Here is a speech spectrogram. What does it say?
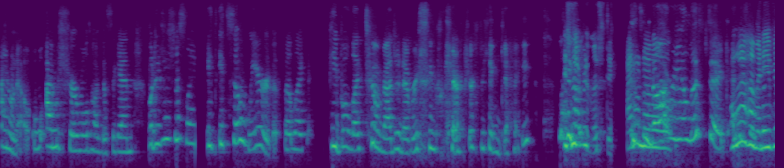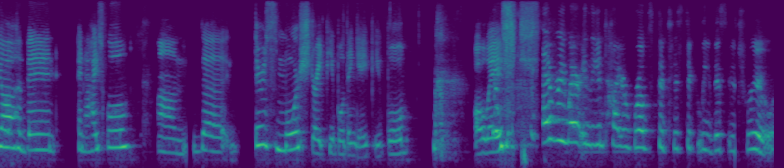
I don't know. I'm sure we'll talk this again, but it is just like it, it's so weird that like people like to imagine every single character being gay. Like, It's not realistic. I don't it's know. not realistic. I don't know how many of y'all have been in high school. Um, the there's more straight people than gay people. Always. Everywhere in the entire world, statistically, this is true.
